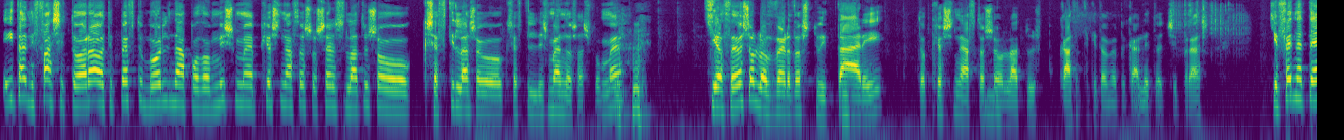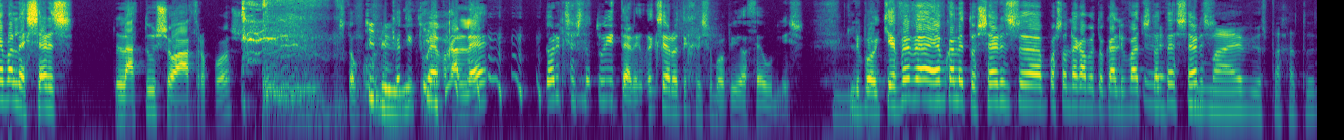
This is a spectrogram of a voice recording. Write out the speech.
ήταν η φάση τώρα ότι πέφτουμε όλοι να αποδομήσουμε ποιος είναι αυτός ο Σέρς Λατούς, ο ξεφτύλας, ο ξεφτυλισμένος, ας πούμε. και ο Θεός ο Λοβέρδο του Ιτάρι, το ποιος είναι αυτός ο Λατούς που κάθεται και τον επικαλείται ο Τσίπρας. Και φαίνεται έβαλε Σέρς Λατούς ο άνθρωπος. στο Google και τι του έβγαλε το έριξε στο Twitter. Δεν ξέρω τι χρησιμοποιεί ο Θεούλης. Mm. Λοιπόν, και βέβαια έβγαλε το Σέρζ, πώς το λέγαμε το καλυβάτσι τότε, Σέρζ; Μαέβιο Παχατούρη.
